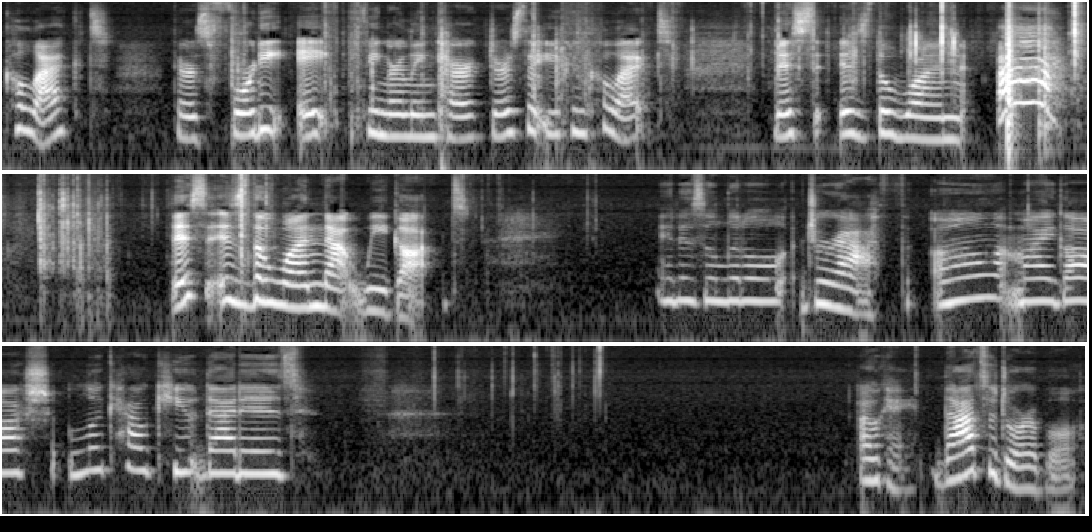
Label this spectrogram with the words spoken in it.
collect. There's 48 fingerling characters that you can collect. This is the one, ah! This is the one that we got. It is a little giraffe. Oh my gosh, look how cute that is. Okay, that's adorable.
